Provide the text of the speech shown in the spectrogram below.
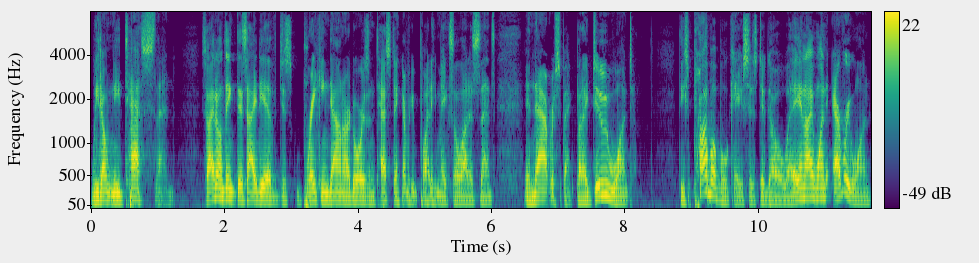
We don't need tests then. So I don't think this idea of just breaking down our doors and testing everybody makes a lot of sense in that respect. But I do want these probable cases to go away. And I want everyone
